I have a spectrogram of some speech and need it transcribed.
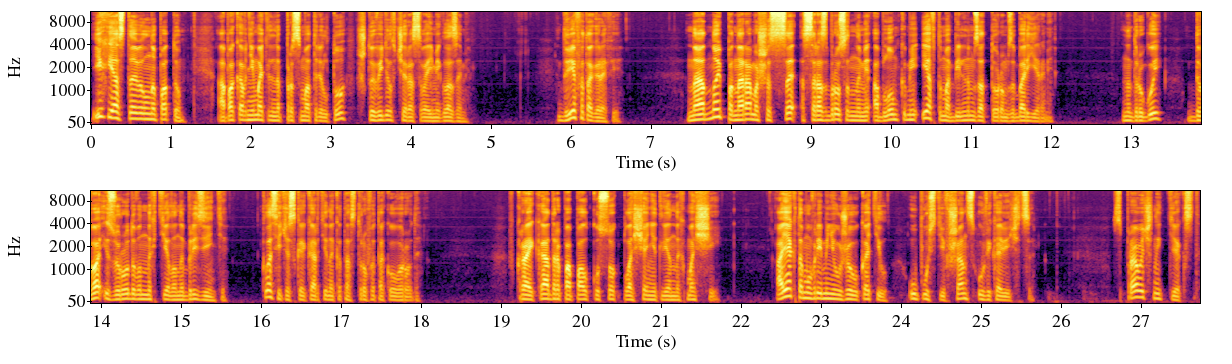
Их я оставил на потом, а пока внимательно просмотрел то, что видел вчера своими глазами. Две фотографии. На одной панорама шоссе с разбросанными обломками и автомобильным затором за барьерами. На другой — два изуродованных тела на брезенте. Классическая картина катастрофы такого рода. В край кадра попал кусок плаща нетленных мощей. А я к тому времени уже укатил, упустив шанс увековечиться. Справочный текст.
